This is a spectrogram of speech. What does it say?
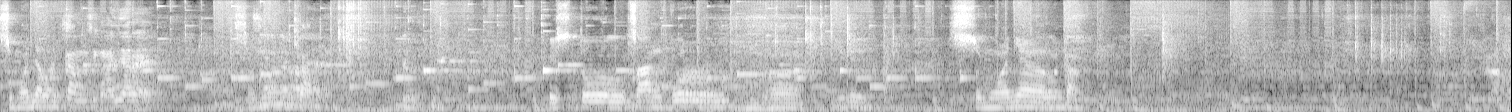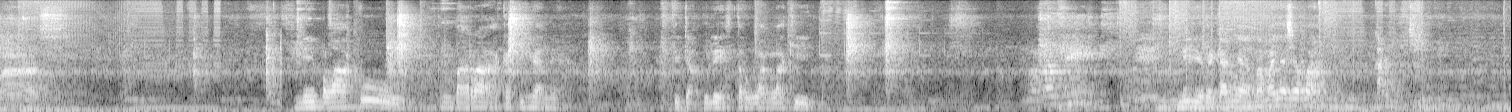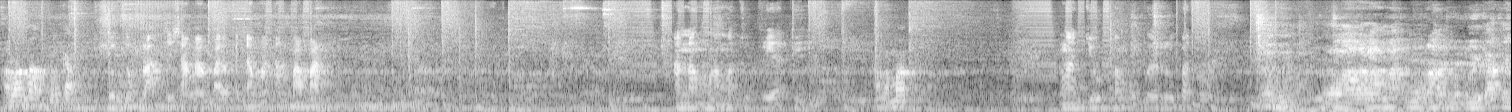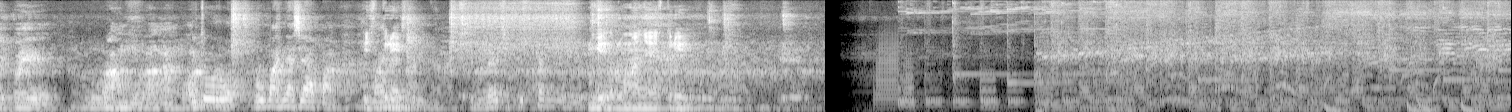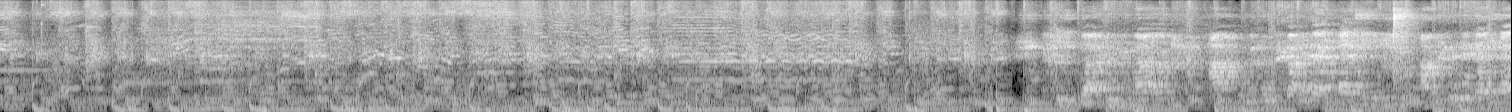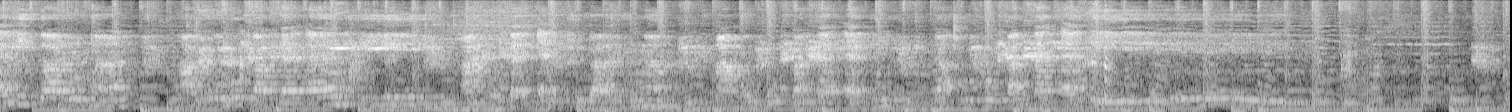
Semuanya lengkap, Sing anyar ya. semua lengkap. Pistol, sangkur, eh, ini semuanya lengkap. Lawas. Ini pelaku tentara gadungan ya. Tidak boleh terulang lagi. Ini rekannya, namanya siapa? Karmuji Alamat lengkap. Dusun Ngeplak Desa Ngampel Kecamatan Papan Anang Muhammad Supriyadi Alamat Nganjuk Kampung Baru Batu Wah, alamat murah duwe KTP. Murah-murah itu ru- rumahnya siapa? Rumahnya Istri. istri. Istri sebutkan. Nggih rumahnya istri Aku bukan TNI, aku TNI gadungan, aku bukan TNI, aku TNI gadungan, aku bukan TNI, aku bukan TNI.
